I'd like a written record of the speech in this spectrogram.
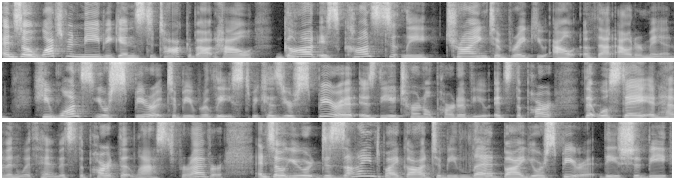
And so Watchman Nee begins to talk about how God is constantly trying to break you out of that outer man. He wants your spirit to be released because your spirit is the eternal part of you. It's the part that will stay in heaven with him. It's the part that lasts forever. And so you're designed by God to be led by your spirit. These should be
